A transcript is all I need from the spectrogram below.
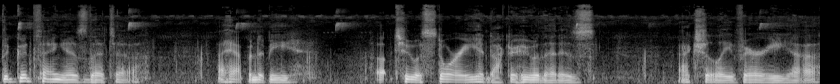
the good thing is that uh, I happen to be up to a story in Doctor Who that is actually very, uh,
